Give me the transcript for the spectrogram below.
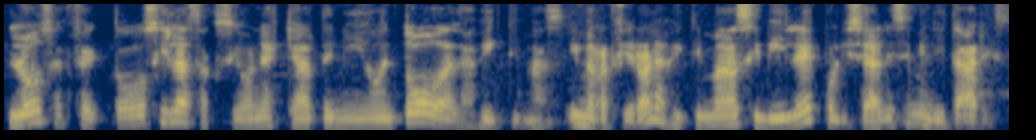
los efectos y las acciones que ha tenido en todas las víctimas. Y me refiero a las víctimas civiles, policiales y militares.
